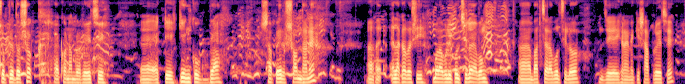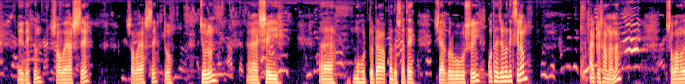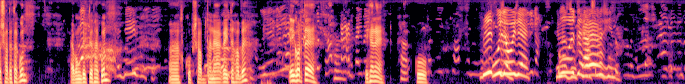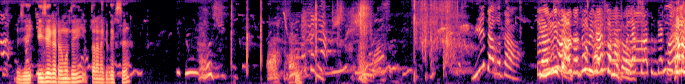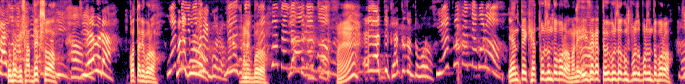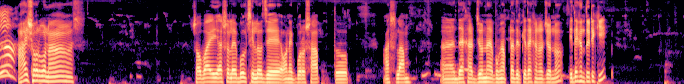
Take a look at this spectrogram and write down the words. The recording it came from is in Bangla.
সুপ্রিয় দর্শক, এখন আমরা রয়েছি একটি কিং কুকব্রা সাপের সন্ধানে। এলাকাবাসী বলা বলি করছিল এবং বাচ্চারা বলছিল যে এখানে নাকি সাপ রয়েছে। এই দেখুন, সবাই আসছে সবাই আসছে। তো চলুন সেই মুহূর্তটা আপনাদের সাথে শেয়ার করব অবশ্যই। কোথায় যেন দেখছিলাম? আরেকটু সামনে না? সবাই আমাদের সাথে থাকুন এবং দেখতে থাকুন। খুব সাবধানে আগাইতে হবে। এই করতে এখানে? হ্যাঁ। কু? যে এই জায়গাটার মধ্যেই তারা নাকি দেখছে। তোমরা কি সাপ দেখছ? হ্যাঁ। কত্তানি বড়। অনেক বড় অনেক বড় অনেক বড় হ্যাঁ? এনতে ক্ষেত পর্যন্ত বড় মানে এই জায়গাতে ওই পর্যন্ত পর্যন্ত বড়? হ্যাঁ। আয় সর্বনাশ। সবাই আসলে বলছিল যে অনেক বড় সাপ তো আসলাম দেখার জন্য এবং আপনাদেরকে দেখানোর জন্য। এই দেখেন তো এটা কি?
